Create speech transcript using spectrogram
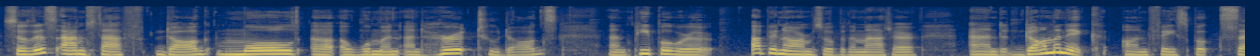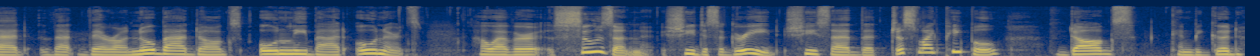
so this Amstaff dog mauled uh, a woman and her two dogs, and people were up in arms over the matter. And Dominic on Facebook said that there are no bad dogs, only bad owners. However, Susan, she disagreed. She said that just like people, dogs can be good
